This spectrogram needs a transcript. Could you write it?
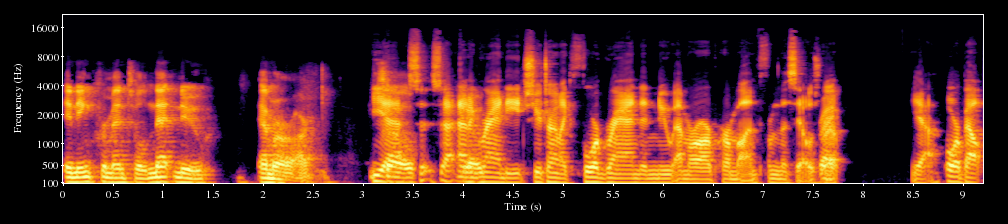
in incremental net new MRR. Yeah, so, so, so at a know, grand each, so you're talking like four grand in new MRR per month from the sales right. rep. Yeah, or about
